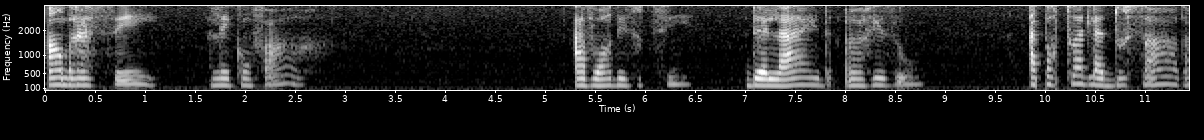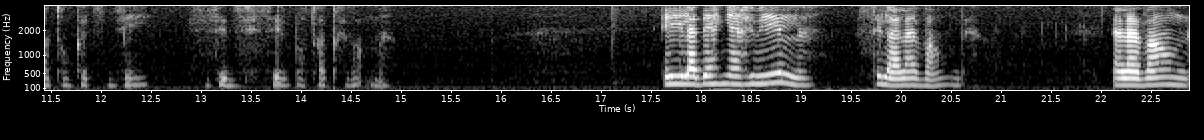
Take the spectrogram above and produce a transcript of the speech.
embrasser l'inconfort, avoir des outils, de l'aide, un réseau. Apporte-toi de la douceur dans ton quotidien si c'est difficile pour toi présentement. Et la dernière huile, c'est la lavande. La lavande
